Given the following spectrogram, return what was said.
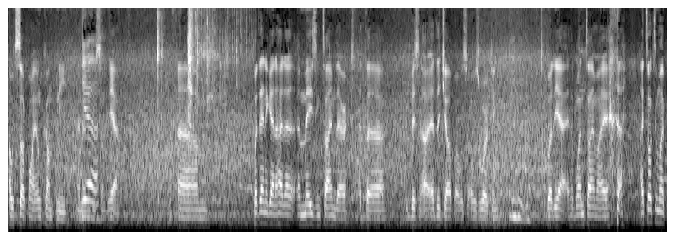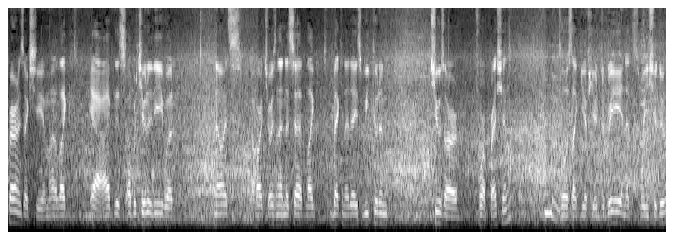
I would start my own company and then Yeah. do something. Yeah. Um, but then again, I had an amazing time there at the, the business uh, at the job I was I was working. Mm-hmm. But yeah, at one time I I talked to my parents actually, and I was like, yeah, I have this opportunity, but no, it's a hard choice. And then they said like back in the days we couldn't choose our for our passion. So it's like you have your degree and that's what you should do.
